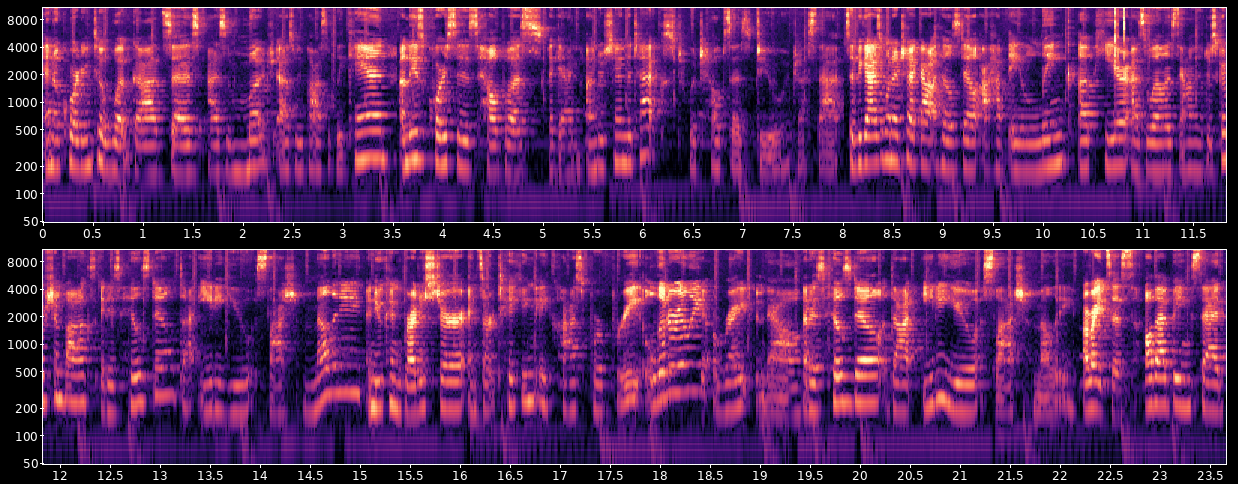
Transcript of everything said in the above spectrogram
and according to what God says as much as we possibly can. And these courses help us, again, understand the text, which helps us do just that. So if you guys wanna check out Hillsdale, I have a link up here as well as down in the description box. It is hillsdale.edu slash melody and you can register and start taking a class for free literally right now. That is hillsdale.edu slash melody. All right, sis, all that being said,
